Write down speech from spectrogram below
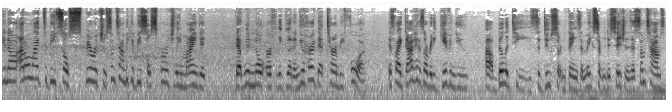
You know, I don't like to be so spiritual. Sometimes we can be so spiritually minded that we're no earthly good. And you heard that term before. It's like God has already given you uh, abilities to do certain things and make certain decisions. And sometimes,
